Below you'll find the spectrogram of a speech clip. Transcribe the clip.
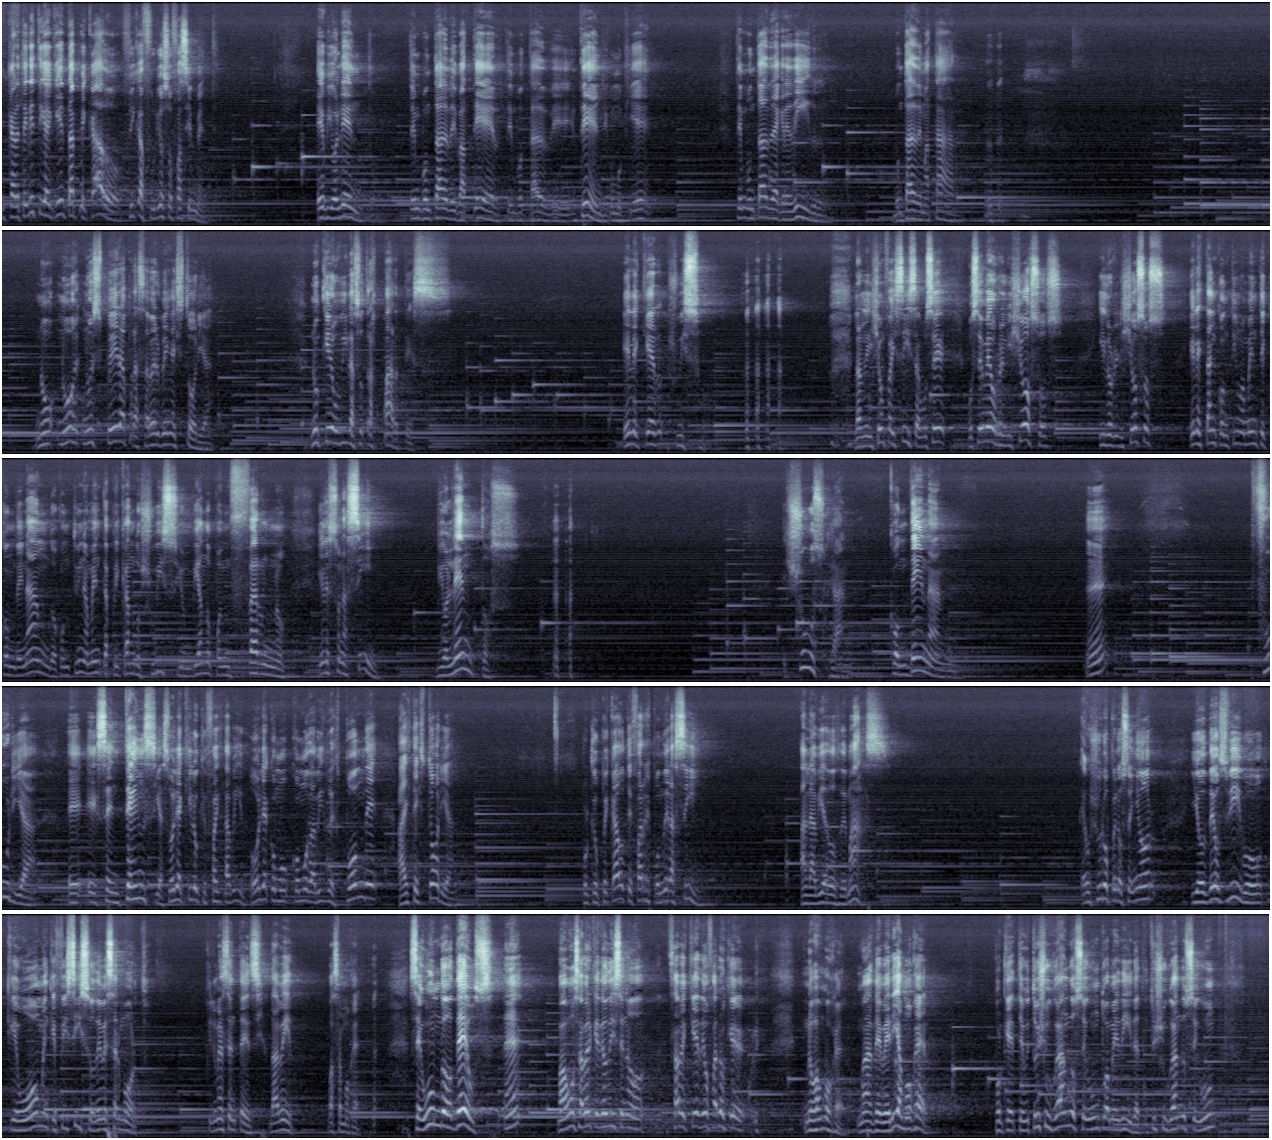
Característica de quien está pecado, fica furioso fácilmente. Es violento, tem vontade de bater, tem vontade de. Entende como que é? Tem vontade de agredir, vontade de matar. No, no, no espera para saber bien la historia. No quiere oír las otras partes. Ele quer juízo. La religión faz isso. Você, você vê os religiosos y los religiosos, eles están continuamente condenando, continuamente aplicando juicio, enviando por inferno. Y eles son así, violentos. Juzgan, condenan. ¿Eh? Furia, eh, eh, sentencias. Olha aqui lo que faz David. Olha como, como David responde a esta historia. Porque o pecado te faz responder así a la vida dos demás. Eu juro pelo Senhor e o Deus vivo que o homem que fiz isso deve ser morto. Primeira sentencia, David, vas a morrer. Segundo, Deus, ¿eh? Vamos a ver que Deus dice, no, ¿sabe qué? Deus falou que no va a morrer, mas deberías morrer. Porque te estoy juzgando según tu medida, te estoy juzgando según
